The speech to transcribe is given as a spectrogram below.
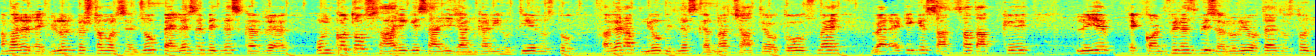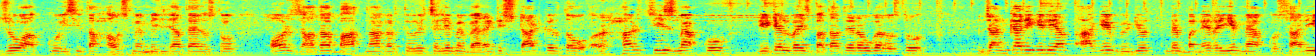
हमारे रेगुलर कस्टमर्स हैं, जो पहले से बिज़नेस कर रहे हैं, उनको तो सारी की सारी जानकारी होती है दोस्तों। अगर आप न्यू बिज़नेस करना चाहते हो तो उसमें वैरायटी के साथ साथ आपके लिए एक कॉन्फिडेंस भी ज़रूरी होता है दोस्तों, जो आपको इसी तरह हाउस में मिल जाता है दोस्तों। और ज़्यादा बात ना करते हुए चलिए मैं वैरायटी स्टार्ट करता हूँ और हर चीज़ मैं आपको डिटेल वाइज बताते रहूँगा दोस्तों। जानकारी के लिए आप आगे वीडियो में बने रहिए। मैं आपको सारी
